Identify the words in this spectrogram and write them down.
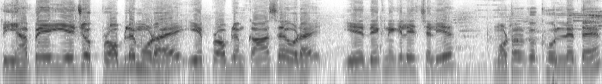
तो यहाँ पे ये जो प्रॉब्लम हो रहा है ये प्रॉब्लम कहाँ से हो रहा है ये देखने के लिए चलिए मोटर को खोल लेते हैं।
